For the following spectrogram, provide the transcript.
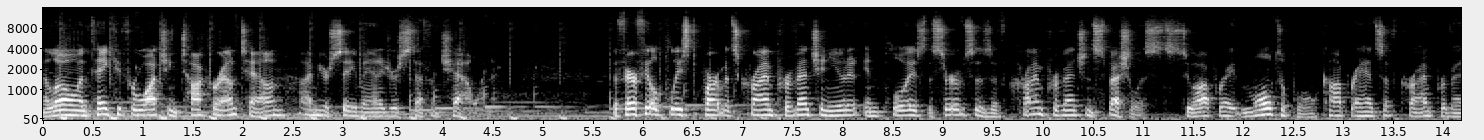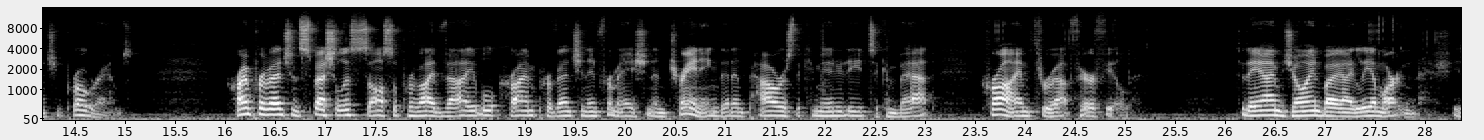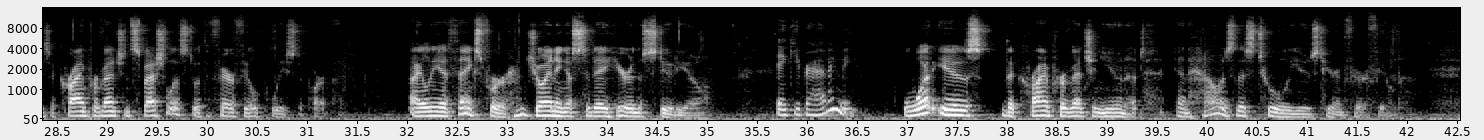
Hello, and thank you for watching Talk Around Town. I'm your city manager, Stefan Chatwin. The Fairfield Police Department's Crime Prevention Unit employs the services of crime prevention specialists to operate multiple comprehensive crime prevention programs. Crime prevention specialists also provide valuable crime prevention information and training that empowers the community to combat crime throughout Fairfield. Today I'm joined by Ilea Martin. She's a crime prevention specialist with the Fairfield Police Department. Ilea, thanks for joining us today here in the studio. Thank you for having me. What is the Crime Prevention Unit and how is this tool used here in Fairfield?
